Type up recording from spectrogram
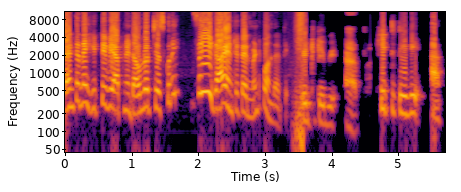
వెంటనే హిట్ టీవీ యాప్ని డౌన్లోడ్ చేసుకుని ఫ్రీగా ఎంటర్టైన్మెంట్ పొందండి. Hit TV app. Hit TV app.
